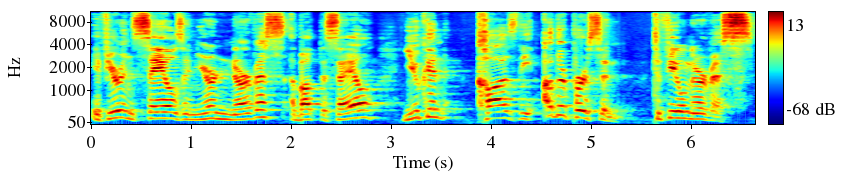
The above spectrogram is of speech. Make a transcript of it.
if you're in sales and you're nervous about the sale, you can cause the other person to feel nervous.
